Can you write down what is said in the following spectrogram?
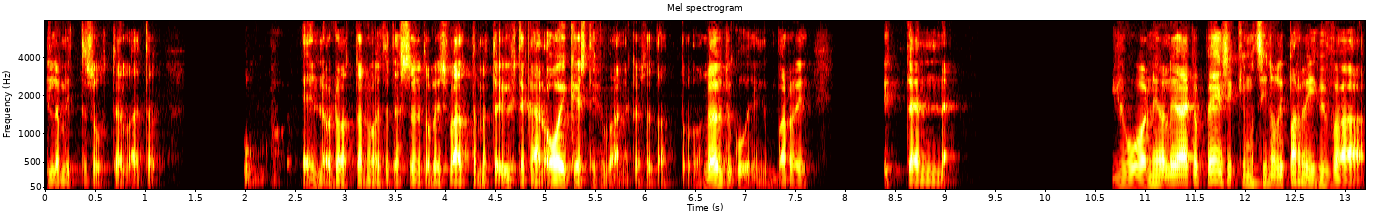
sillä mittasuhteella, että en odottanut, että tässä nyt olisi välttämättä yhtäkään oikeasti hyvännäköistä tappelua. Löytyi kuitenkin pari. Sitten juoni oli aika basic, mutta siinä oli pari hyvää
